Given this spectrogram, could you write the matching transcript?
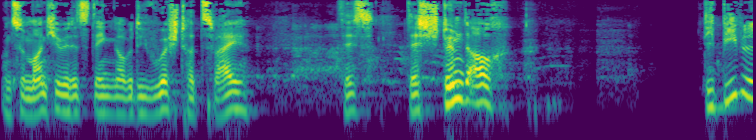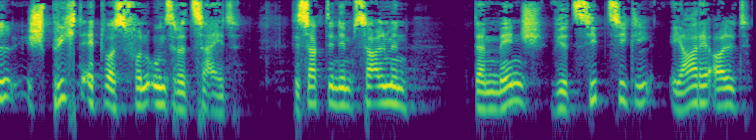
Und so manche wird jetzt denken, aber die Wurst hat zwei. Das, das stimmt auch. Die Bibel spricht etwas von unserer Zeit. Sie sagt in den Psalmen, der Mensch wird 70 Jahre alt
